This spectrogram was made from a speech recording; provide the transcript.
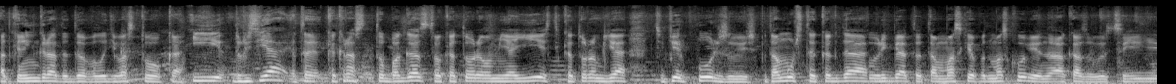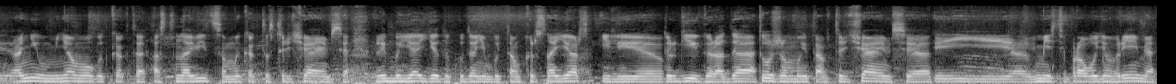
от Калининграда до Владивостока. И друзья – это как раз то богатство, которое у меня есть, которым я теперь пользуюсь. Потому что, когда ребята там в Москве, Подмосковье оказываются, и они у меня могут как-то остановиться, мы как-то встречаемся, либо я еду куда-нибудь там в Красноярск или другие города, тоже мы там встречаемся и вместе проводим время.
